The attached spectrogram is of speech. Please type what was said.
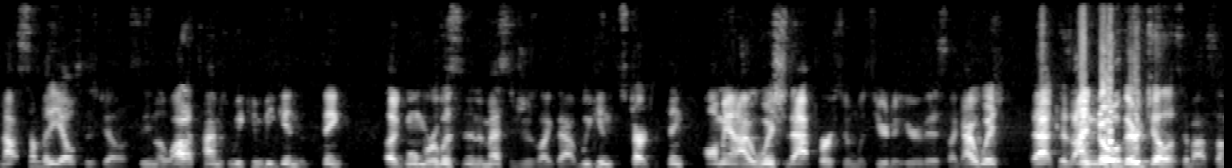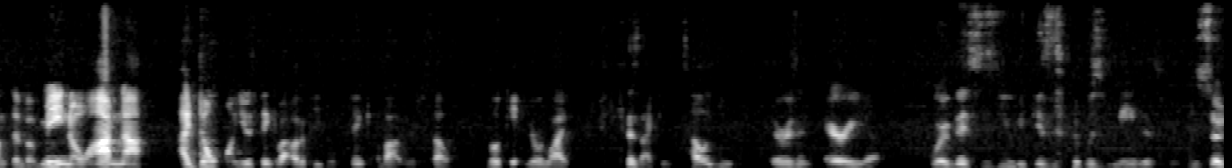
not somebody else's jealousy. And a lot of times we can begin to think like when we're listening to messages like that, we can start to think, oh man, I wish that person was here to hear this. Like I wish that, because I know they're jealous about something, but me, no, I'm not. I don't want you to think about other people. Think about yourself. Look at your life, because I can tell you there is an area where this is you, because it was me this week. And so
